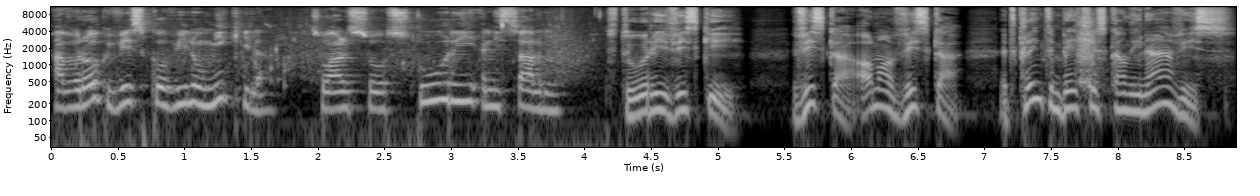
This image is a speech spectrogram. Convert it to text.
Maar ook visco vilo mikila, zoals zo sturi en die salm. Sturi viski. Visca, allemaal Visca. Het klinkt een beetje Scandinavisch.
